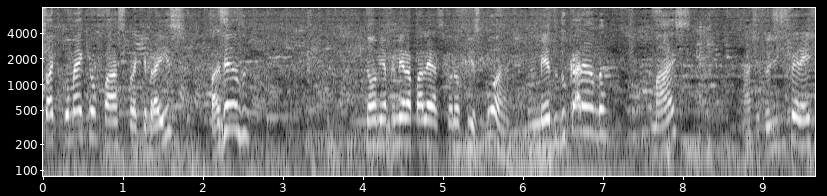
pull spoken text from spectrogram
Só que como é que eu faço para quebrar isso? Fazendo. Então, a minha primeira palestra, quando eu fiz, porra, medo do caramba, mas a atitude diferente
